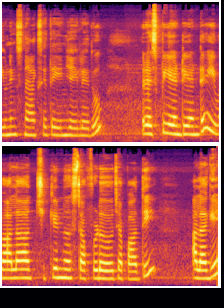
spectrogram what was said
ఈవినింగ్ స్నాక్స్ అయితే ఏం చేయలేదు. రెసిపీ ఏంటి అంటే ఇవాళ చికెన్ స్టఫ్డ్ చపాతి అలాగే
